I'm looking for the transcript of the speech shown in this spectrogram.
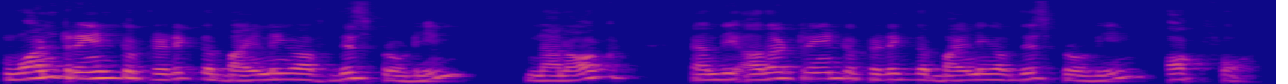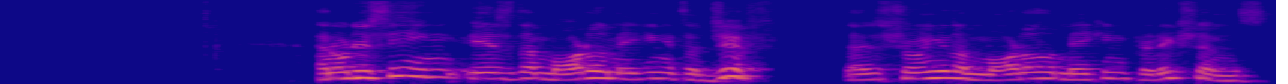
One trained to predict the binding of this protein, NANOG, and the other trained to predict the binding of this protein, OCT4. And what you're seeing is the model making, it's a GIF that is showing you the model making predictions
